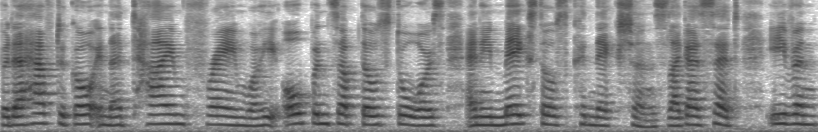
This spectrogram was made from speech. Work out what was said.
but I have to go in that time frame where He opens up those doors and He makes those connections. Like I said, even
